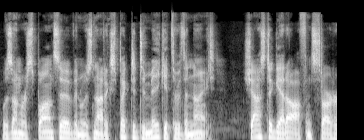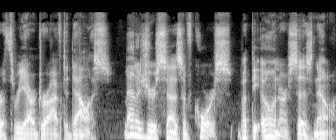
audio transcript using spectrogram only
was unresponsive, and was not expected to make it through the night. She has to get off and start her three hour drive to Dallas. Manager says of course, but the owner says no.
